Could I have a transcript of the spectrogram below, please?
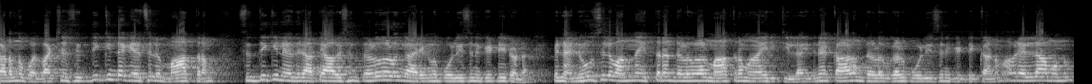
കടന്നുപോയത്. പക്ഷേ സിദ്ദിഖിന്റെ കേസിൽ മാത്രം സിദ്ദിഖിനെതിരെ അത്യാവശ്യം തെളിവുകളും കാര്യങ്ങളും പോലീസിന് കിട്ടിയിട്ടുണ്ട്. പിന്നെ ന്യൂസിൽ വന്ന ഇത്തരം തെളിവുകൾ മാത്രമായിരിക്കില്ല. ഇതിനേക്കാളും തെളിവുകൾ പോലീസിന് കിട്ടിക്കാണും. അവരെല്ലാം ഒന്നും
